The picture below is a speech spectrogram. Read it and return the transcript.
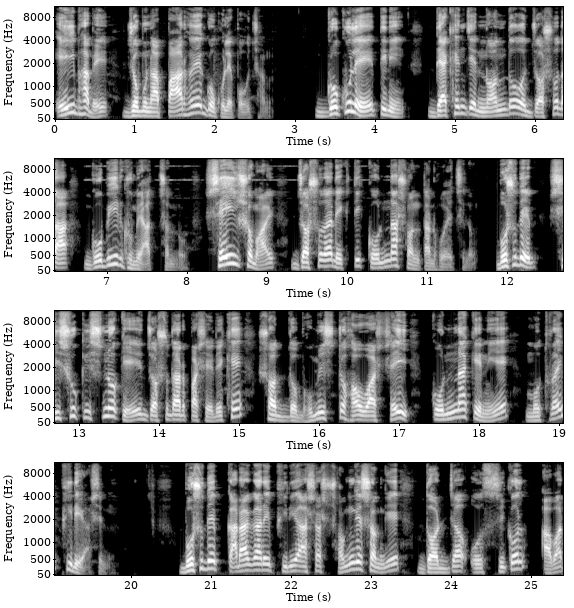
এইভাবে যমুনা পার হয়ে গোকুলে পৌঁছান। গোকুলে তিনি দেখেন যে নন্দ ও যশোদা গভীর ঘুমে আচ্ছন্ন। সেই সময় যশোদার একটি কন্যা সন্তান হয়েছিল। বসুদেব শিশু কৃষ্ণকে যশোদার পাশে রেখে সদ্য ভূমিষ্ঠ হওয়া সেই কন্যাকে নিয়ে মথুরায় ফিরে আসেন। বসুদেব কারাগারে ফিরে আসার সঙ্গে সঙ্গে দরজা ও শিকল আবার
